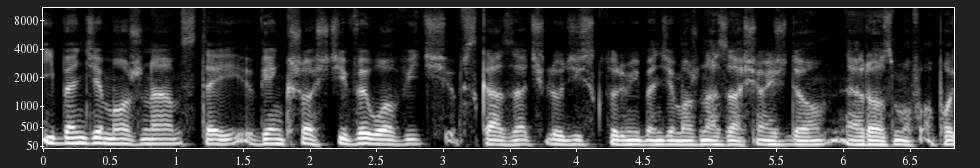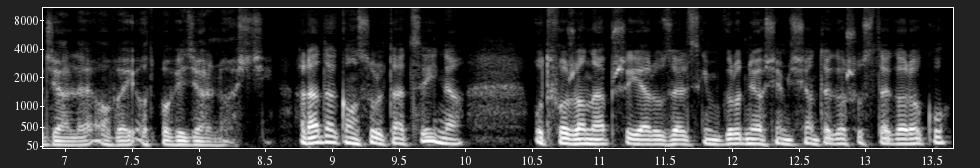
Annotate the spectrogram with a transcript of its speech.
i będzie można z tej większości wyłowić, wskazać ludzi, z którymi będzie można zasiąść do rozmów o podziale owej odpowiedzialności. Rada konsultacyjna utworzona przy Jaruzelskim w grudniu 1986 roku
